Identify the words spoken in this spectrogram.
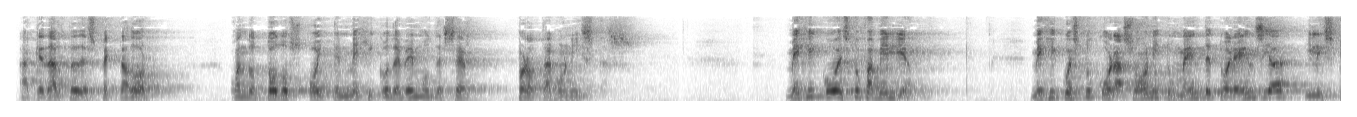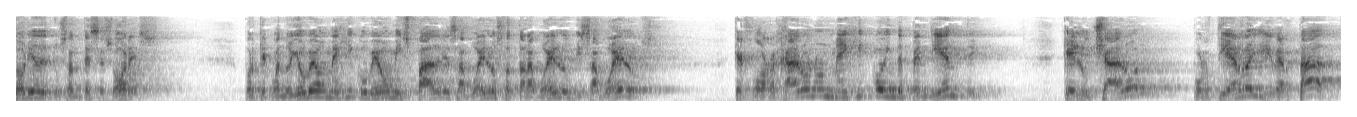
a quedarte de espectador, cuando todos hoy en México debemos de ser protagonistas. México es tu familia. México es tu corazón y tu mente, tu herencia y la historia de tus antecesores. Porque cuando yo veo México veo mis padres, abuelos, tatarabuelos, bisabuelos, que forjaron un México independiente, que lucharon por tierra y libertad,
